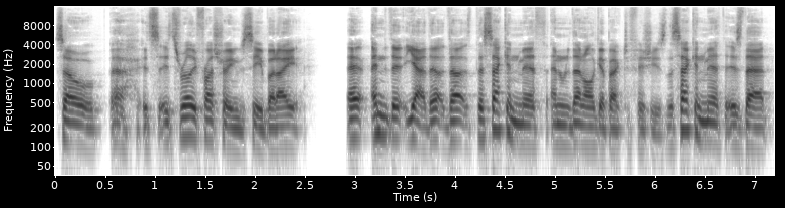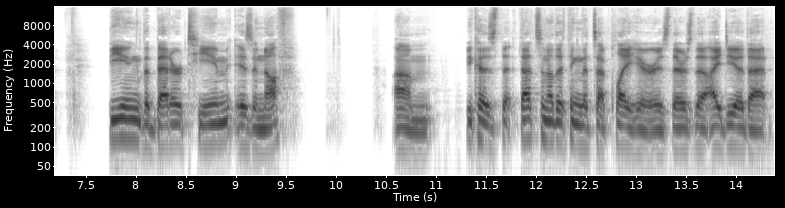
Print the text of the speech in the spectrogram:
So ugh, it's it's really frustrating to see, but I and the, yeah the, the the second myth, and then I'll get back to fishies. The second myth is that being the better team is enough. Um, because th- that's another thing that's at play here is there's the idea that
